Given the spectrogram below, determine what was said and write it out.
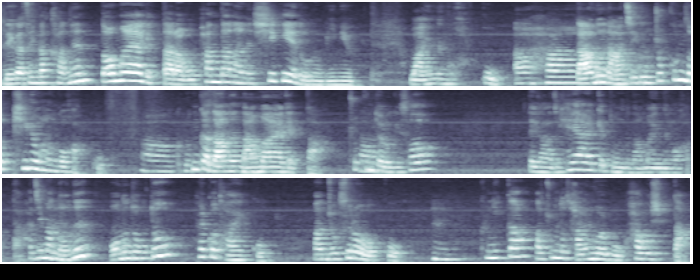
내가 생각하는 떠나야겠다라고 판단하는 시기에 너는 이미 와 있는 것 같고 아하. 나는 아직은 조금 더 필요한 것 같고 아, 그렇구나. 그러니까 나는 남아야겠다. 조금 어. 더 여기서 내가 아직 해야 할게좀더 남아있는 것 같다. 하지만 음. 너는 어느 정도 할 거 다 했고 만족스러웠고 응. 그러니까 아, 좀 더 다른 걸뭐 하고 싶다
